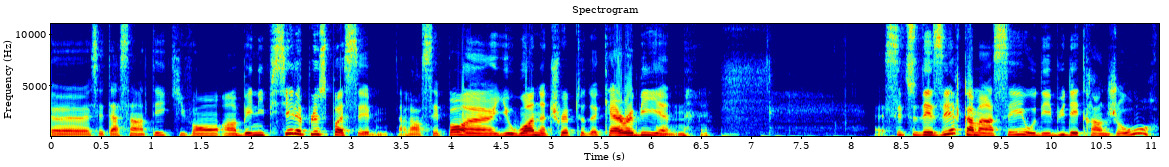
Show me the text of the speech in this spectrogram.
euh, c'est ta santé qui vont en bénéficier le plus possible. Alors, c'est pas un You want a trip to the Caribbean. si tu désires commencer au début des 30 jours,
